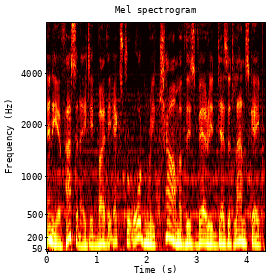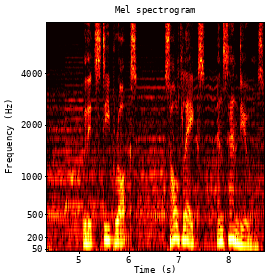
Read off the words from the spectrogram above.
Many are fascinated by the extraordinary charm of this varied desert landscape, with its steep rocks, salt lakes and sand dunes.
